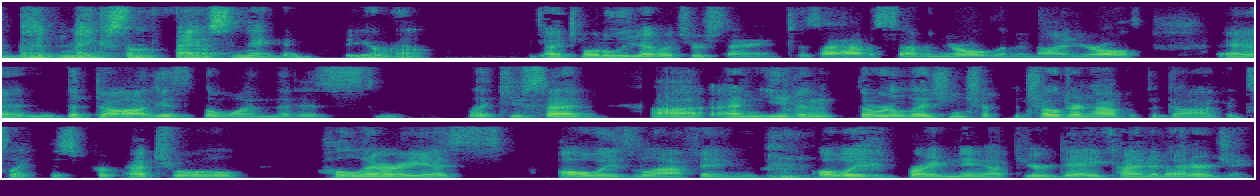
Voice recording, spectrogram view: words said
that makes them fascinating to be around. I totally get what you're saying because I have a seven year old and a nine year old, and the dog is the one that is, like you said, uh, and even the relationship the children have with the dog. It's like this perpetual, hilarious, always laughing, always brightening up your day kind of energy.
